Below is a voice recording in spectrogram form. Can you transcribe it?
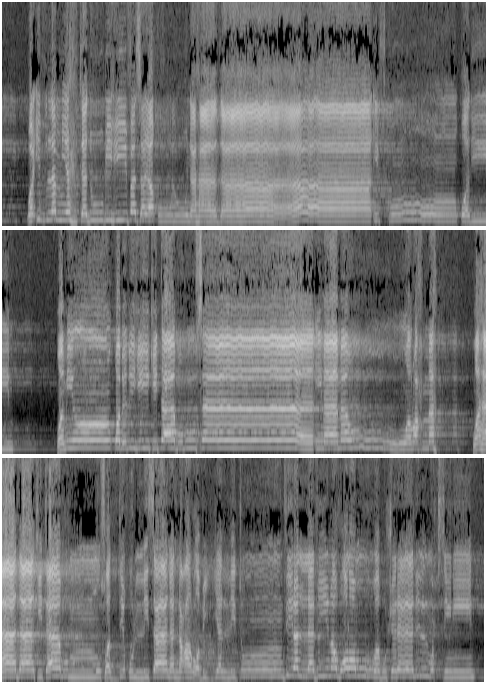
وإذ لم يهتدوا به فسيقولون هذا إفك قديم ومن قبله كتاب موسى إماما ورحمة وهذا كتاب مصدق لسانا عربيا لتنذر الذين ظلموا وبشرى للمحسنين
